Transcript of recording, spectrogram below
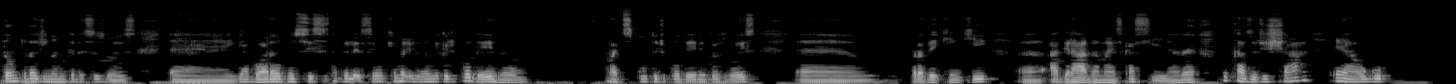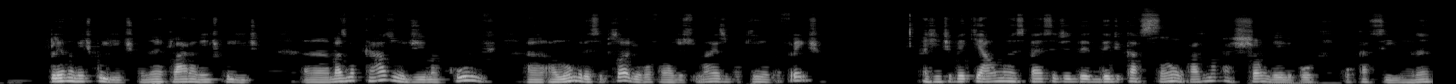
tanto da dinâmica desses dois. É, e agora você se estabeleceu aqui uma dinâmica de poder, né? uma disputa de poder entre os dois. É, para ver quem que uh, agrada mais Cacilha, né? No caso de Char é algo plenamente político, né? Claramente político. Uh, mas no caso de Makuv, uh, ao longo desse episódio, eu vou falar disso mais um pouquinho para frente, a gente vê que há uma espécie de, de dedicação, quase uma paixão dele por, por Cacilha, né?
